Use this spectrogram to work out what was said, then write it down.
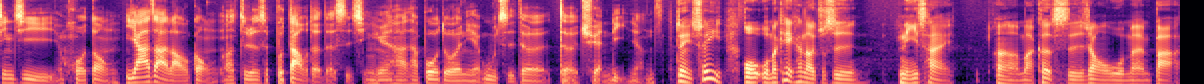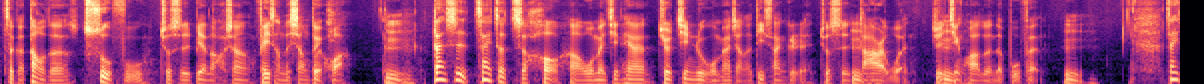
经济活动压榨劳工啊，这就是不道德的事情，因为他他剥夺了你的物质的的权利，这样子。对，所以我我们可以看到，就是尼采、呃，马克思，让我们把这个道德束缚，就是变得好像非常的相对化。嗯，但是在这之后啊，我们今天就进入我们要讲的第三个人，就是达尔文，就是进化论的部分。嗯，在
